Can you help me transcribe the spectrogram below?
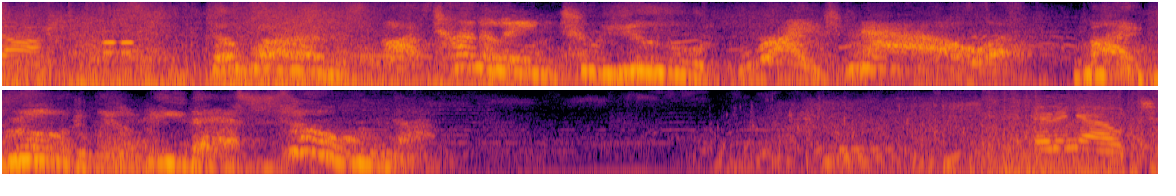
Off. The worms are tunneling to you right now. My brood will be there soon. Heading out.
